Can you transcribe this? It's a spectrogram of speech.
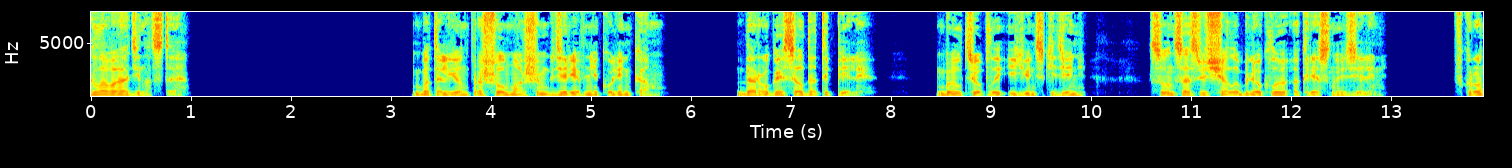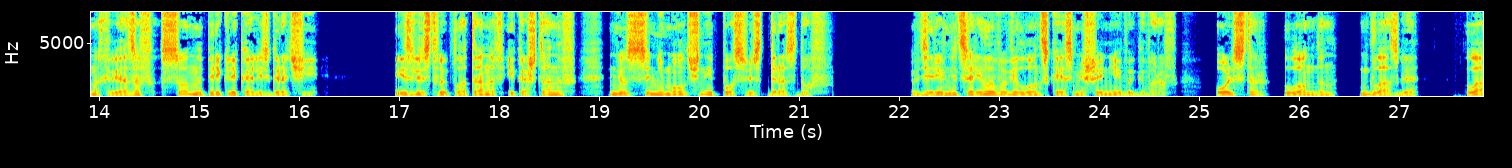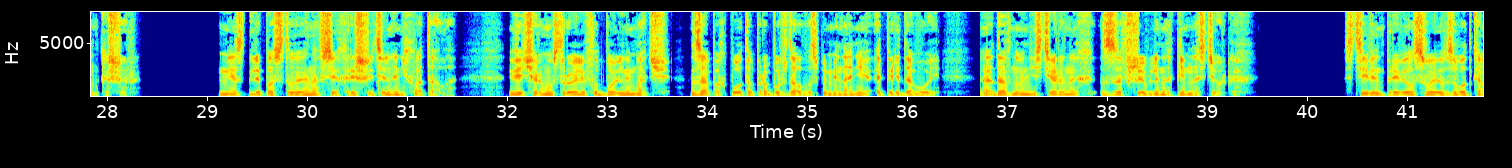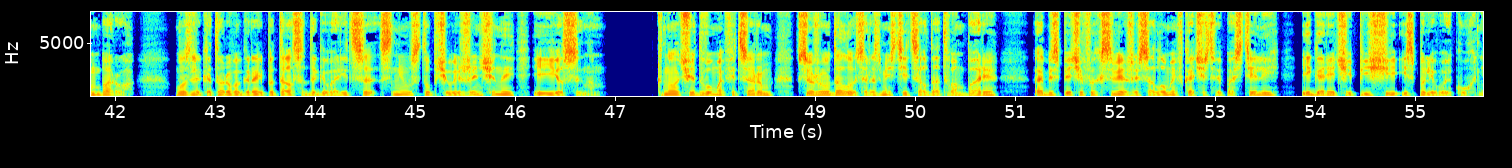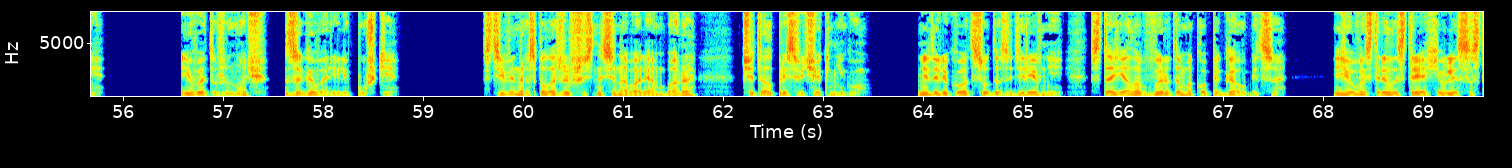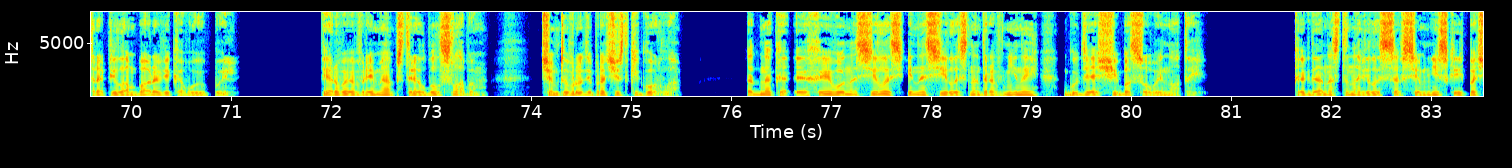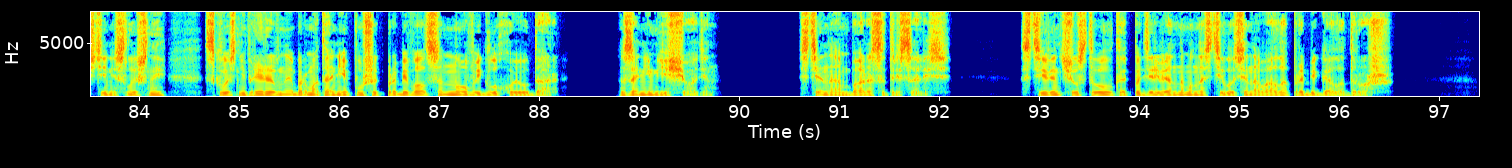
Глава 11. Батальон прошел маршем к деревне Коленькам. Дорогой солдаты пели. Был теплый июньский день, солнце освещало блеклую окрестную зелень. В кронах вязов сонно перекликались грачи. Из листвы платанов и каштанов несся немолчный посвист дроздов. В деревне царило вавилонское смешение выговоров — Ольстер, Лондон, Глазго, Ланкашир — Мест для постоя на всех решительно не хватало. Вечером устроили футбольный матч. Запах пота пробуждал воспоминания о передовой, о давно не стиранных, завшивленных гимнастерках. Стивен привел свой взвод к амбару, возле которого Грей пытался договориться с неуступчивой женщиной и ее сыном. К ночи двум офицерам все же удалось разместить солдат в амбаре, обеспечив их свежей соломой в качестве постелей и горячей пищей из полевой кухни. И в эту же ночь заговорили пушки. Стивен, расположившись на сеновале амбара, читал при свече книгу. Недалеко отсюда, за деревней, стояла в вырытом окопе гаубица. Ее выстрелы стряхивали со стропил амбара вековую пыль. Первое время обстрел был слабым, чем-то вроде прочистки горла. Однако эхо его носилось и носилось над равниной, гудящей басовой нотой. Когда она становилась совсем низкой, почти неслышной, сквозь непрерывное бормотание пушек пробивался новый глухой удар — за ним еще один. Стены амбара сотрясались. Стивен чувствовал, как по деревянному настилу сеновала пробегала дрожь.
